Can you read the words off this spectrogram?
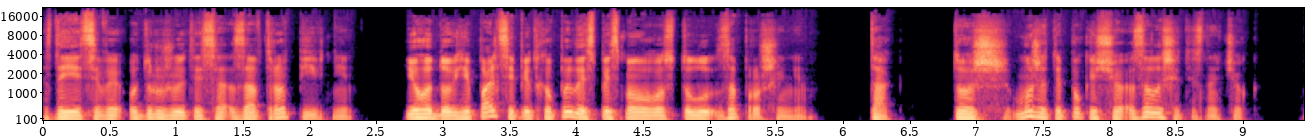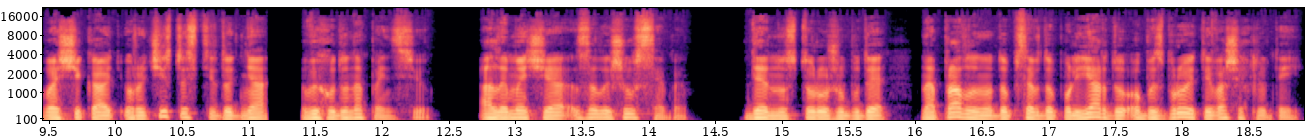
Здається, ви одружуєтеся завтра о півдні. Його довгі пальці підхопили з письмового столу запрошення. Так, тож можете поки що залишити значок. Вас чекають урочистості до дня виходу на пенсію. Але меч я залишу в себе. Денну сторожу буде направлено до псевдопольярду обезброїти ваших людей.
